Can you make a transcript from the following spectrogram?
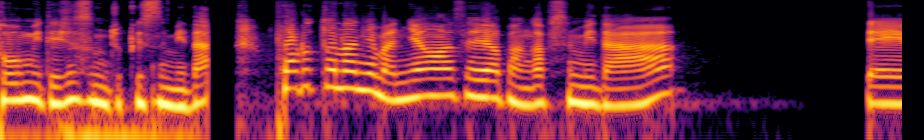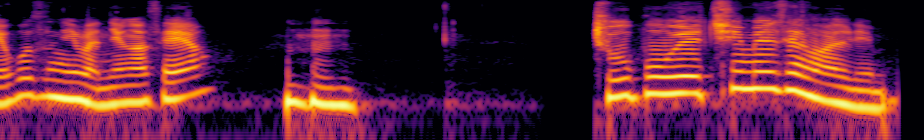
도움이 되셨으면 좋겠습니다. 포르투나님 안녕하세요. 반갑습니다. 네, 호수님 안녕하세요. 주부의 취미생활님,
